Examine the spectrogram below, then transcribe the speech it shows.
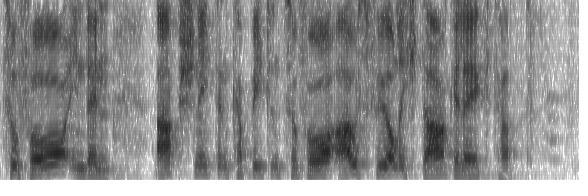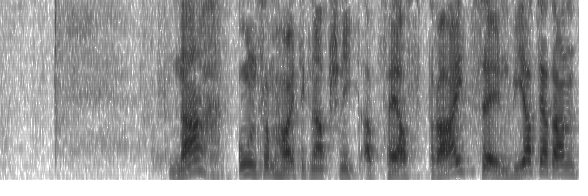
zuvor in den Abschnitten, Kapiteln zuvor ausführlich dargelegt hat. Nach unserem heutigen Abschnitt ab Vers 13 wird er dann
